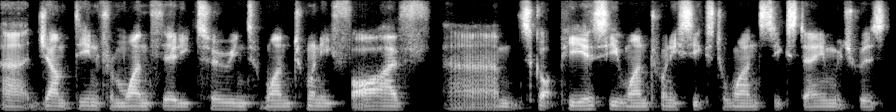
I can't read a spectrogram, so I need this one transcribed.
uh, jumped in from 132 into 125. Um, Scott Piercy, 126 to 116, which was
